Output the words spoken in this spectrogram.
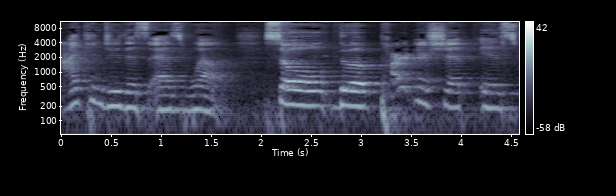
I can do this as well. So the partnership is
